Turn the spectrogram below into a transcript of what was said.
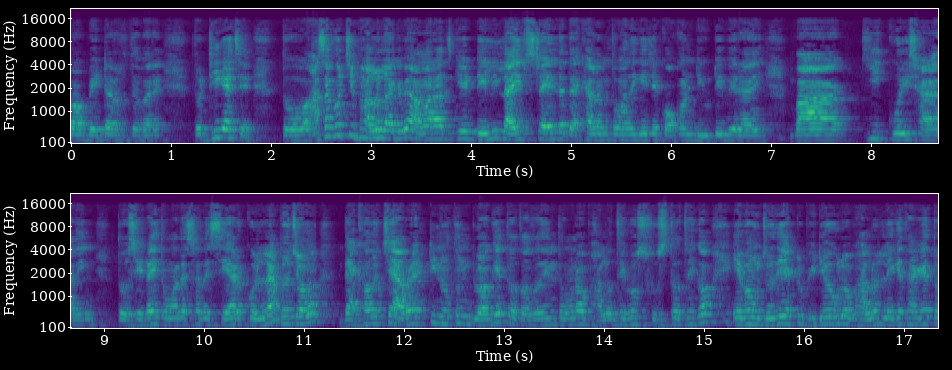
বা বেটার হতে পারে। তো ঠিক আছে, তো আশা করছি ভালো লাগবে। আমার আজকে ডেলি লাইফস্টাইলটা দেখালাম তোমাদেরকে যে কখন ডিউটি বেরাই বা কি করি সারাদিন। তো সেটাই তোমাদের সাথে শেয়ার করলাম। তো চলো, দেখা হচ্ছে আরও একটি নতুন ব্লগে তো ততদিন তোমরা তোমরাও ভালো থেকো, সুস্থ থেকো এবং যদি একটু ভিডিওগুলো ভালো লেগে থাকে তো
